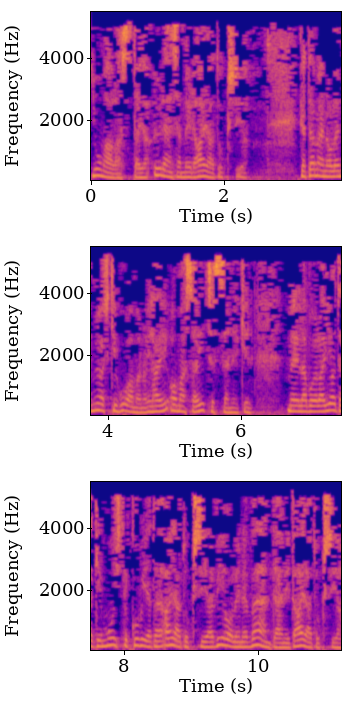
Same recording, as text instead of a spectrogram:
Jumalasta ja yleensä meidän ajatuksia. Ja tämän olen myöskin huomannut ihan omassa itsessänikin. Meillä voi olla joitakin muistikuvia tai ajatuksia, ja vihollinen vääntää niitä ajatuksia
